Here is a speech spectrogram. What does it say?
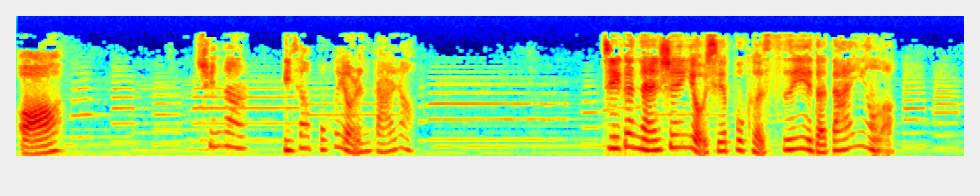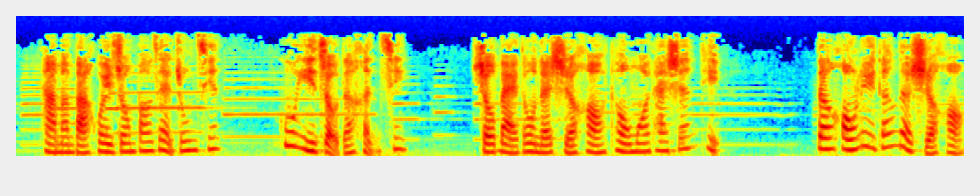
啊，去那儿比较不会有人打扰。几个男生有些不可思议的答应了，他们把慧中包在中间。故意走得很近，手摆动的时候偷摸他身体。等红绿灯的时候，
